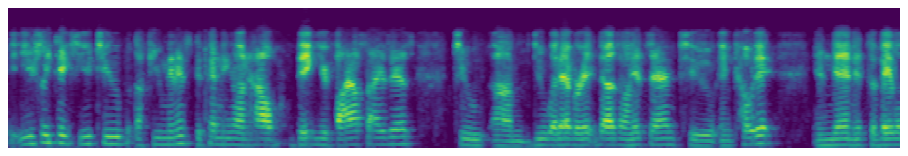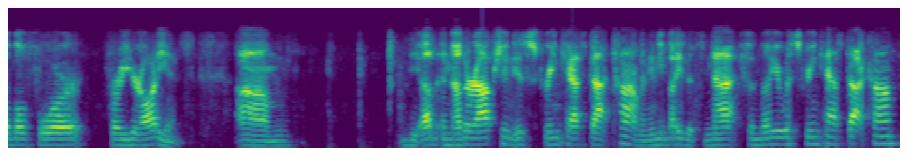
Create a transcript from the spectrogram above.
it usually takes YouTube a few minutes depending on how big your file size is to um, do whatever it does on its end to encode it and then it's available for, for your audience. Um, the other, another option is screencast.com and anybody that's not familiar with screencast.com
